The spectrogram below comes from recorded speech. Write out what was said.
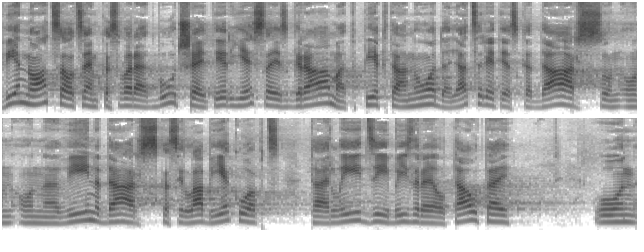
Viena no atsaucēm, kas varētu būt šeit, ir iesaistīta grāmata, piekta nodaļa. Atcerieties, ka dārsts un, un, un vīna dārsts, kas ir labi iekopts, Tā ir līdzība Izraēla tautai, un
